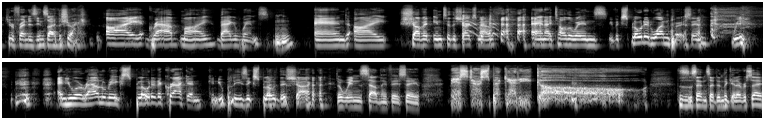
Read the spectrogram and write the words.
Your friend is inside the shark. I grab my bag of winds and I shove it into the shark's mouth. And I tell the winds, We've exploded one person. We. And you were around when we exploded a kraken. Can you please explode this shark? The winds sound like they say, Mr. Spaghetti, go. This is a sentence I didn't think I'd ever say.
